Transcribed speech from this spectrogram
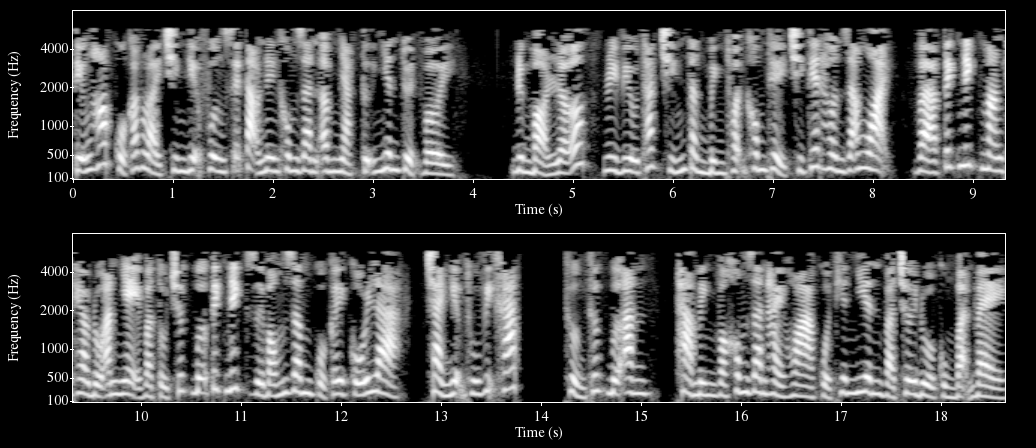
Tiếng hót của các loài chim địa phương sẽ tạo nên không gian âm nhạc tự nhiên tuyệt vời. Đừng bỏ lỡ, review thác 9 tầng Bình Thuận không thể chi tiết hơn dã ngoại, và picnic mang theo đồ ăn nhẹ và tổ chức bữa picnic dưới bóng dâm của cây cối là trải nghiệm thú vị khác. Thưởng thức bữa ăn, thả mình vào không gian hài hòa của thiên nhiên và chơi đùa cùng bạn bè.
